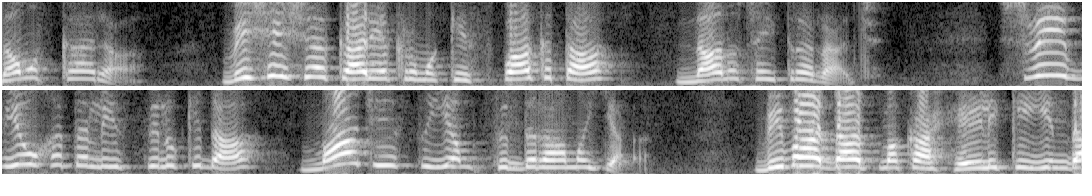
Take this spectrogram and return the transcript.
ನಮಸ್ಕಾರ. ವಿಶೇಷ ಕಾರ್ಯಕ್ರಮಕ್ಕೆ ಸ್ವಾಗತ ನಾನು ಚೈತ್ರ ರಾಜ್. ಶ್ರೀ ವ್ಯೂಹದಲ್ಲಿ ಸಿಲುಕಿದ ಮಾಜಿ ಸಿಎಂ ಸಿದ್ದರಾಮಯ್ಯ ವಿವಾದಾತ್ಮಕ ಹೇಳಿಕೆಯಿಂದ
